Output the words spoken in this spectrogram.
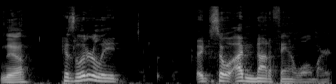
Yeah. because literally, so I'm not a fan of Walmart.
